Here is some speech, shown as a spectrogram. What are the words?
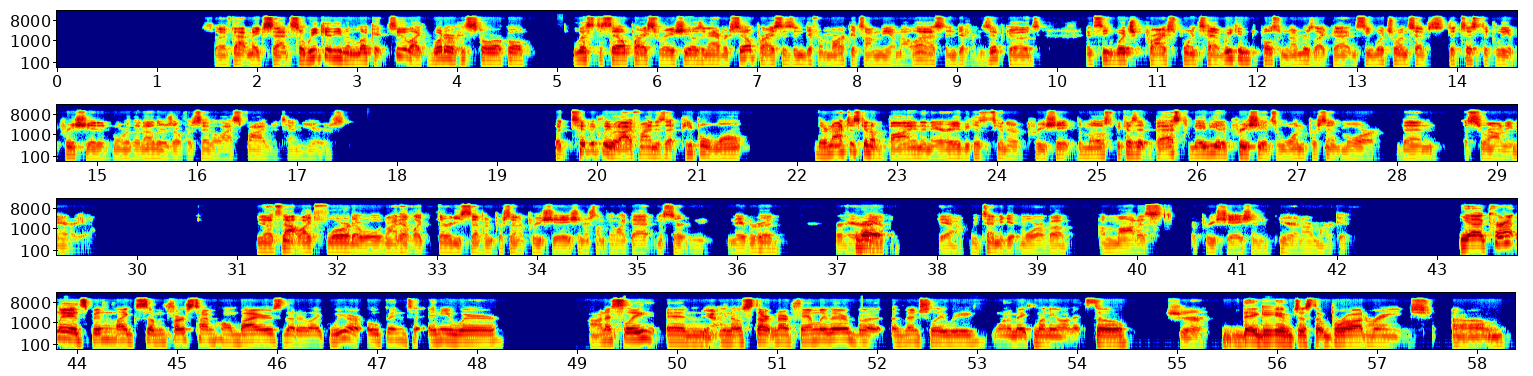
So, if that makes sense, so we could even look at too, like, what are historical list to sale price ratios and average sale prices in different markets on the MLS in different zip codes and see which price points have we can pull some numbers like that and see which ones have statistically appreciated more than others over say the last 5 to 10 years. But typically what I find is that people won't they're not just going to buy in an area because it's going to appreciate the most because at best maybe it appreciates 1% more than a surrounding area you know, it's not like Florida where we might have like 37% appreciation or something like that in a certain neighborhood or area. Right. Yeah, we tend to get more of a, a modest appreciation here in our market. Yeah, currently it's been like some first time home buyers that are like, we are open to anywhere, honestly, and yeah. you know, starting our family there, but eventually we want to make money on it. So sure. They gave just a broad range. Um,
